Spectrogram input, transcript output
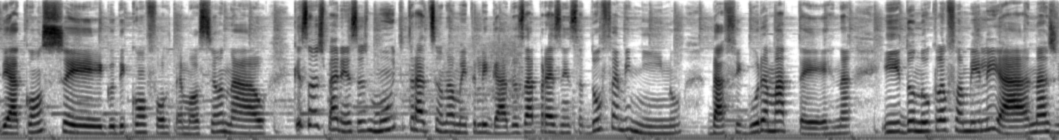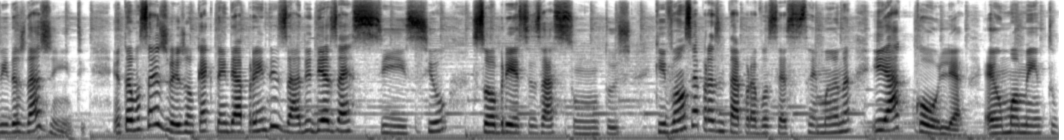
de aconchego, de conforto emocional, que são experiências muito tradicionalmente ligadas à presença do feminino, da figura materna e do núcleo familiar nas vidas da gente. Então vocês vejam o que é que tem de aprendizado e de exercício sobre esses assuntos que vão se apresentar para você essa semana e acolha. É um momento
